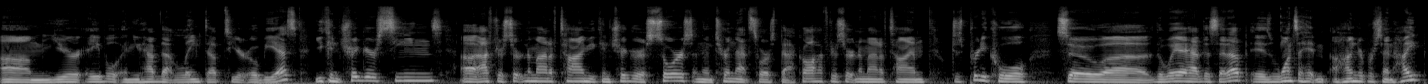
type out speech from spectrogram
um, you're able and you have that linked up to your OBS, you can trigger scenes uh, after a certain amount of time. You can trigger a source and then turn that source back off after a certain amount of time, which is pretty cool. So uh, the way I have this set up is once I hit 100% hype,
